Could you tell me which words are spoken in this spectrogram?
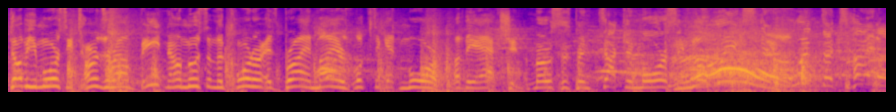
W. Morrissey turns around, beating on Moose in the corner as Brian Myers looks to get more of the action. Moose has been ducking Morrissey for No. weeks now with the title,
